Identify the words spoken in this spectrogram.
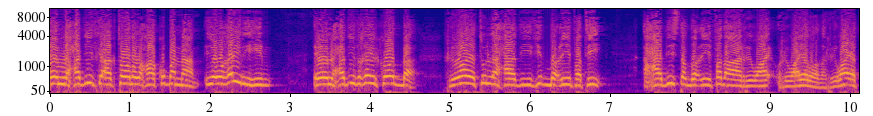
ehlulxadiidka agtooda waxaa ku banaan iyo wagayrihim ehlulxadiid keyrkoodba riwaayat laxaadiidi daciifati axaadiista daciifada ah riwaayadooda riwaayat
